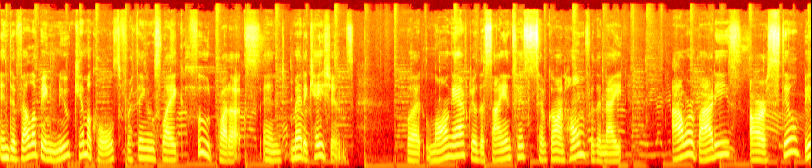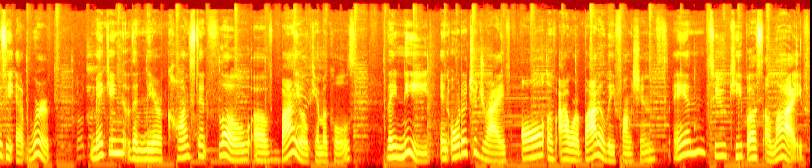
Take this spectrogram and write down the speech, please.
in developing new chemicals for things like food products and medications. But long after the scientists have gone home for the night, our bodies are still busy at work making the near constant flow of biochemicals they need in order to drive all of our bodily functions and to keep us alive.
